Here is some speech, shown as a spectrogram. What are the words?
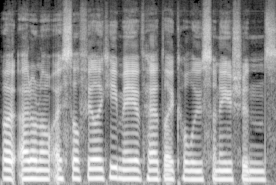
But I don't know. I still feel like he may have had like hallucinations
